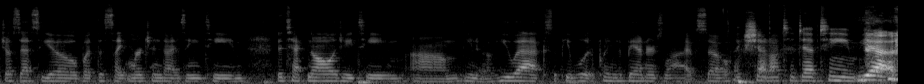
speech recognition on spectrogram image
just SEO, but the site merchandising team, the technology team, um, you know, UX, the people that are putting the banners live. So, like, shout out to dev team. Yeah.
